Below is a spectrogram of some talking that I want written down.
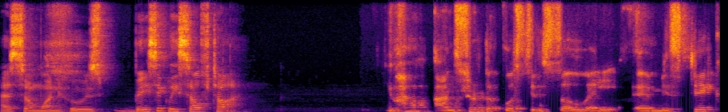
as someone who's basically self-taught? You have answered the question so well. A mistake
